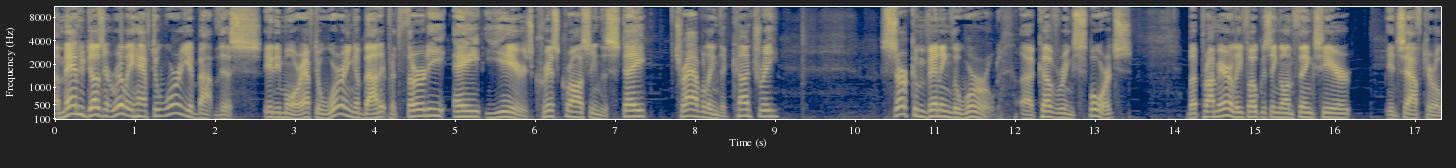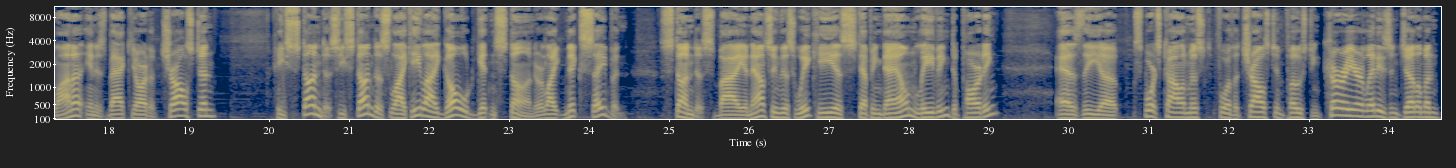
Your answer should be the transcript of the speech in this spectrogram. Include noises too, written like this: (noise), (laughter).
a man who doesn't really have to worry about this anymore after worrying about it for 38 years, crisscrossing the state, traveling the country, circumventing the world, uh, covering sports, but primarily focusing on things here in South Carolina, in his backyard of Charleston. He stunned us. He stunned us like Eli Gold getting stunned, or like Nick Saban stunned us by announcing this week he is stepping down, leaving, departing as the uh, sports columnist for the Charleston Post and Courier. Ladies and gentlemen,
